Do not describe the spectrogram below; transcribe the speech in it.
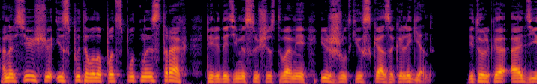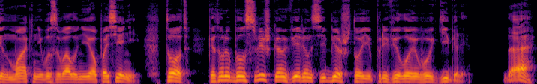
она все еще испытывала подспутный страх перед этими существами из жутких сказок и легенд. И только один маг не вызывал у нее опасений. Тот, который был слишком верен себе, что и привело его к гибели. Да,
